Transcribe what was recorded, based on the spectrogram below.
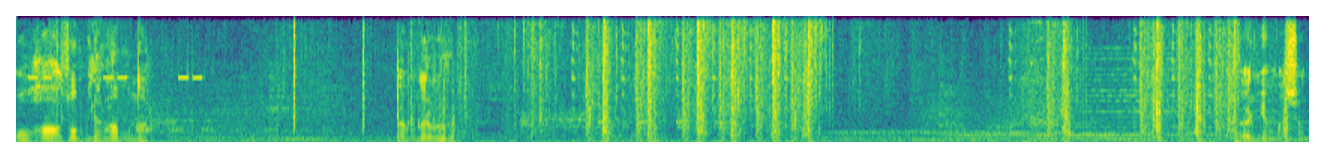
Oha zombiler lan bunlar. Ben bunları vururum. Ölmüyor maşallah.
